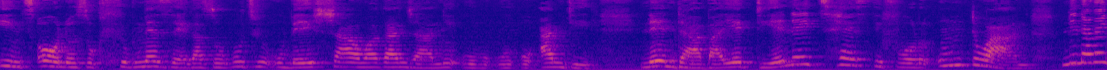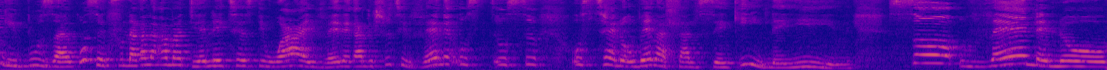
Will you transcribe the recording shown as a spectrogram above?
insolo zokuhlukumezeka zokuthi ubeshawa kanjani u-Andile nendaba ye-DNA test for umntwana. Mina ke ngikubuzayo kuze kufunakala ama-DNA test why vele? Kanti kushuthi vele usithelo ubengahlalisekile yini? Vele no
